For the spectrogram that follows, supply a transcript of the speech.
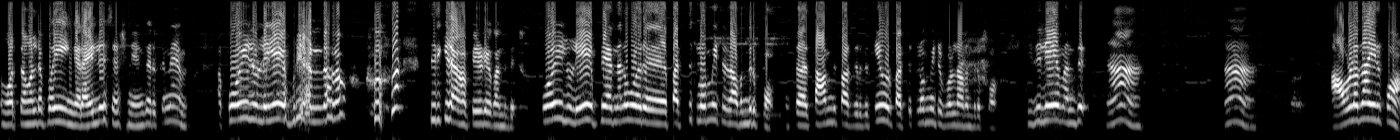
ஒருத்தவங்கள்ட்ட போய் இங்க ரயில்வே ஸ்டேஷன் எங்க இருக்குன்னு கோயிலுள்ளேயே எப்படியா இருந்தாலும் சிரிக்கிறாங்க. பின்னாடி உட்காந்துட்டு கோயிலுள்ளேயே எப்படியா இருந்தாலும் ஒரு பத்து கிலோமீட்டர் நடந்திருப்போம். சாமி பாக்குறதுக்கே ஒரு பத்து கிலோமீட்டர் போல நடந்திருப்போம். இதுலயே வந்து ஆஹ் ஆஹ் அவ்வளவுதான் இருக்கும்.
